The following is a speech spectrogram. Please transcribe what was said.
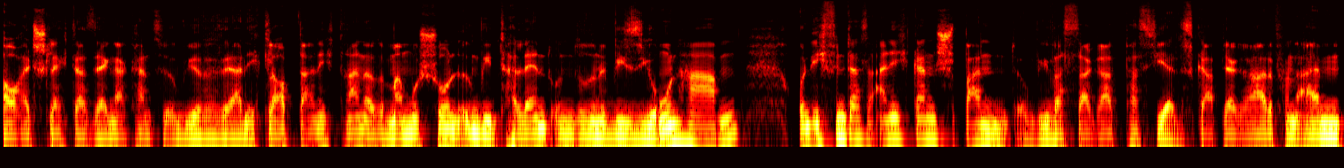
auch als schlechter Sänger kannst du irgendwie was werden. Ich glaube da nicht dran. Also man muss schon irgendwie Talent und so eine Vision haben. Und ich finde das eigentlich ganz spannend, irgendwie, was da gerade passiert. Es gab ja gerade von einem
